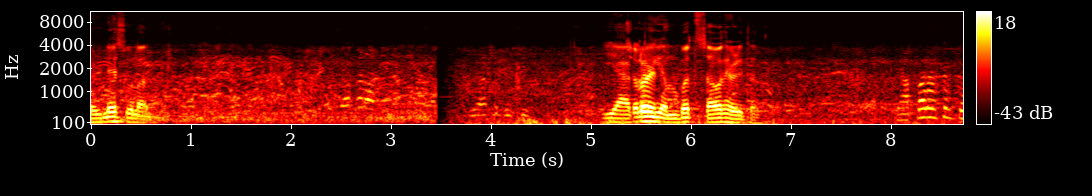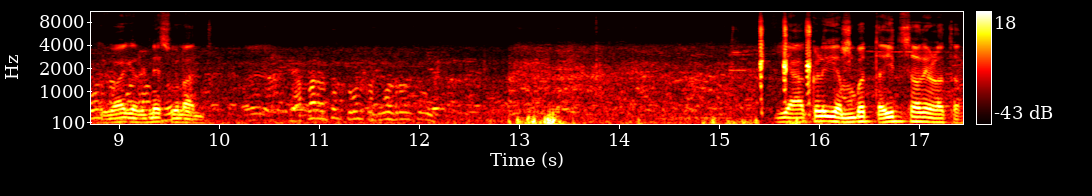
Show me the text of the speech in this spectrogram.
ಎರಡನೇ ಸೂಲ ಈ ಆಕಳಿಗೆ ಎಂಬತ್ತು ಸಾವಿರ ಹೇಳಿದ್ದಾರೆ. ಇವಾಗ ಎರಡನೇ ಸೋಲ ಅಂತ. ಈ ಆಕಳಿಗೆ ಎಂಬತ್ತೈದು ಸಾವಿರ ಹೇಳತ್ತಾರ.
